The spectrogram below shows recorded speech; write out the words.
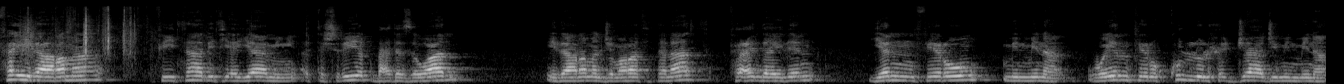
فإذا رمى في ثالث أيام التشريق بعد الزوال إذا رمى الجمرات الثلاث فعندئذ ينفر من منى وينفر كل الحجاج من منى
